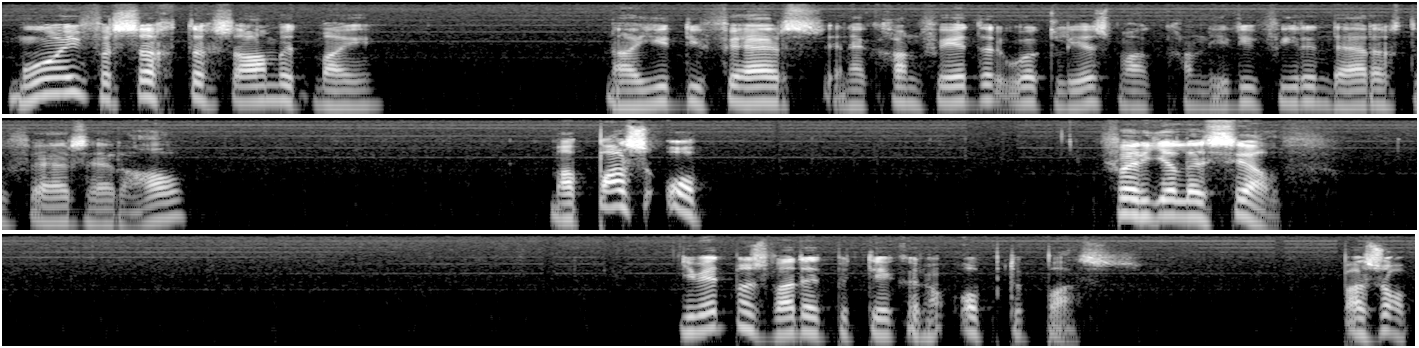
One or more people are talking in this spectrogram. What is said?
mooi versichtig saam met my na hierdie vers en ek gaan verder ook lees, maar ek gaan hierdie 34ste vers herhaal maar pas op vir jylle self. Jy weet ons wat dit beteken om op te pas. Pas op.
